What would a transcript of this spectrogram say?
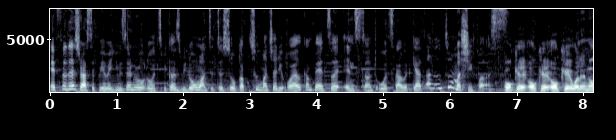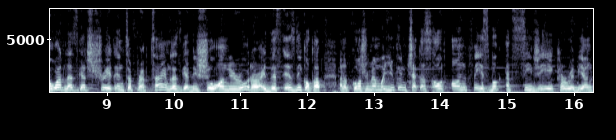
if for this recipe, we're using rolled oats because we don't want it to soak up too much of the oil compared to instant oats that would get a little too mushy for us. Okay, okay, okay. Well, you know what? Let's get straight into prep time. Let's get this show on the road. All right. This is the cook up, and of course, remember you can check us out on Facebook at CGA Caribbean,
